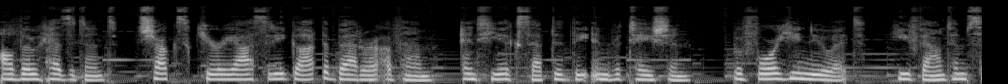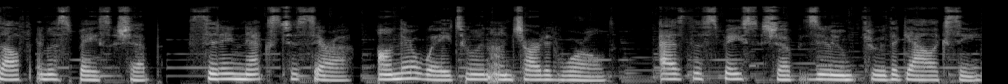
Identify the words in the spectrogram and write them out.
Although hesitant, Chuck's curiosity got the better of him, and he accepted the invitation. Before he knew it, he found himself in a spaceship, sitting next to Sarah, on their way to an uncharted world. As the spaceship zoomed through the galaxy,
